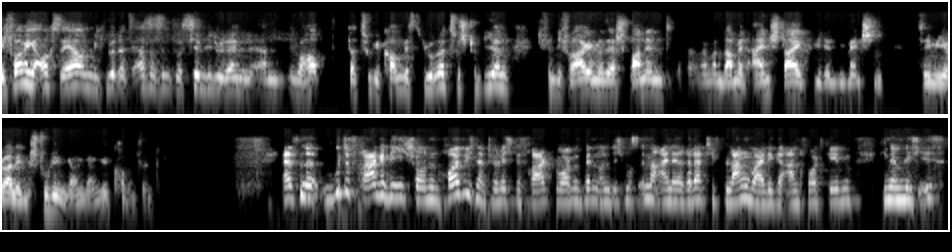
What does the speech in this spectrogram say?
Ich freue mich auch sehr und mich würde als erstes interessieren, wie du denn ähm, überhaupt dazu gekommen bist, Jura zu studieren. Ich finde die Frage immer sehr spannend, wenn man damit einsteigt, wie denn die Menschen zu dem jeweiligen Studiengang dann gekommen sind. Das ist eine gute Frage, die ich schon häufig natürlich gefragt worden bin und ich muss immer eine relativ langweilige Antwort geben, die nämlich ist,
